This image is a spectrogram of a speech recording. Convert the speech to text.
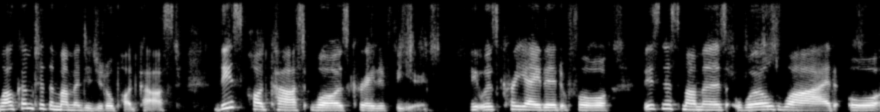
Welcome to the Mumma Digital Podcast. This podcast was created for you. It was created for business mamas worldwide or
